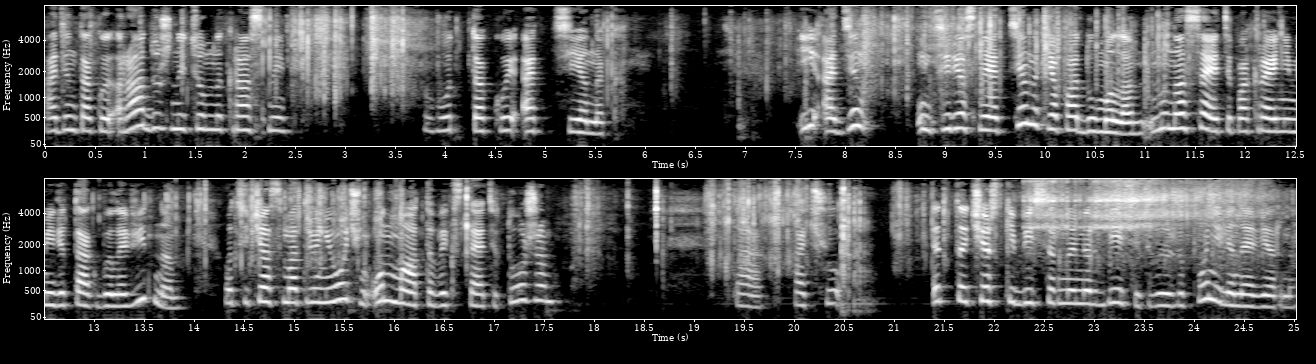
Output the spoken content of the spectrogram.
Один такой радужный, темно-красный. Вот такой оттенок. И один интересный оттенок, я подумала. Ну, на сайте, по крайней мере, так было видно. Вот сейчас смотрю не очень. Он матовый, кстати, тоже. Так, хочу... Это чешский бисер номер 10, вы уже поняли, наверное.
